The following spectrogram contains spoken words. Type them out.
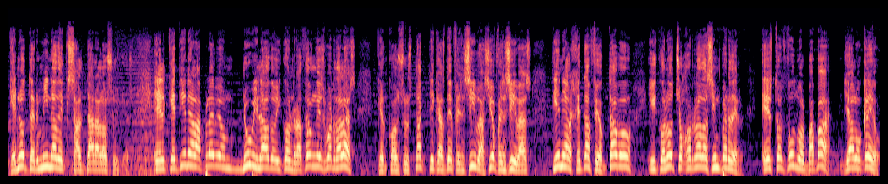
que no termina de exaltar a los suyos. El que tiene a la plebe nubilado y con razón es Bordalás, que con sus tácticas defensivas y ofensivas tiene al Getafe octavo y con ocho jornadas sin perder. Esto es fútbol, papá, ya lo creo.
